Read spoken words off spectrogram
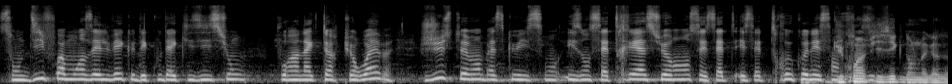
sont dix fois moins élevés que des coûts d'acquisition pour un acteur pure web, justement parce qu'ils ils ont cette réassurance et cette, et cette reconnaissance. Du point physique. physique dans le magasin.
